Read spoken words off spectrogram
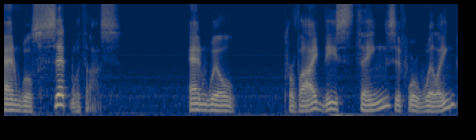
and will sit with us and will provide these things if we're willing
